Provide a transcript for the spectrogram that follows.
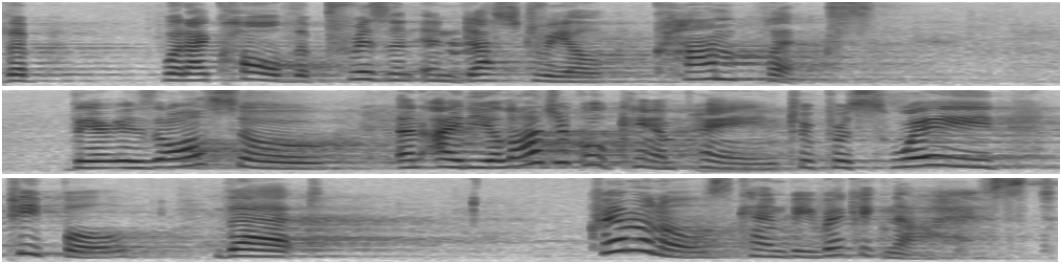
the what I call the prison industrial complex. There is also an ideological campaign to persuade people that criminals can be recognized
